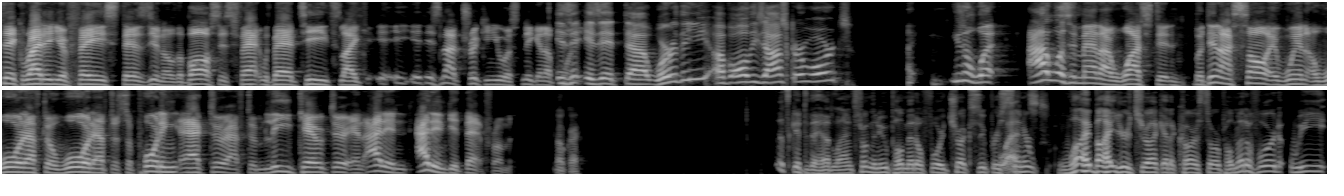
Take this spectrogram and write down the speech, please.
slapstick right in your face. There's you know the boss is fat with bad teeth. Like it, it- it's not tricking you or sneaking up. Is it is it uh, worthy of all these Oscar awards? you. You know what? I wasn't mad. I watched it, but then I saw it win award after award after supporting actor after lead character, and I didn't. I didn't get that from it. Okay. Let's get to the headlines from the new Palmetto Ford Truck Super Center. Why buy your truck at a car store? Palmetto Ford, we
